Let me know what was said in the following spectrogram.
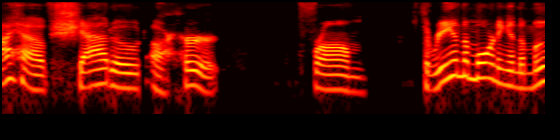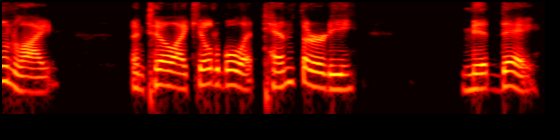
I have shadowed a herd from three in the morning in the moonlight until I killed a bull at 1030 midday.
